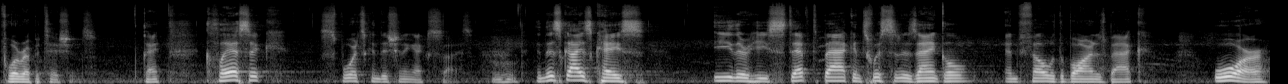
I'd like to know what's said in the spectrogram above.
four repetitions. Okay? Classic sports conditioning exercise. Mm-hmm. In this guy's case, either he stepped back and twisted his ankle and fell with the bar on his back, or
